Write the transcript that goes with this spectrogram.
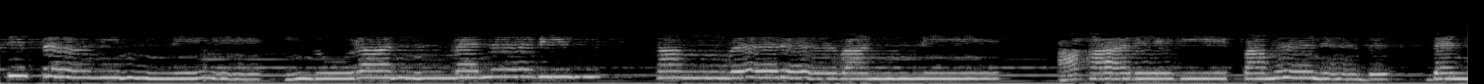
සිතමින්නේ ඉඳුරන් මනවින් සංවර වන්නේ. ආහාරෙහි පමණද දැන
